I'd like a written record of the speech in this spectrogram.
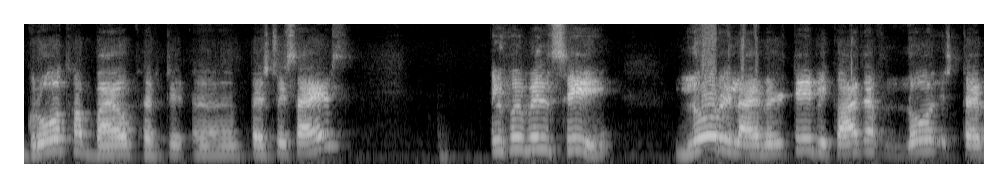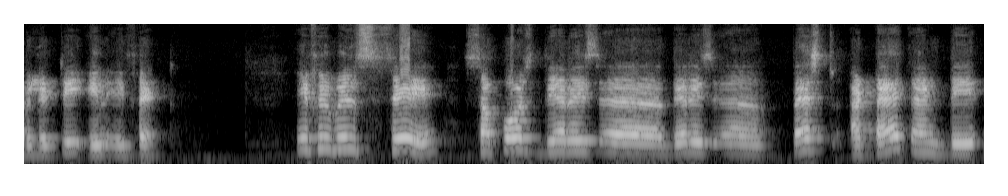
growth of biopesticides. Uh, if we will see low reliability because of low stability in effect. If we will say suppose there is a, there is a pest attack and the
